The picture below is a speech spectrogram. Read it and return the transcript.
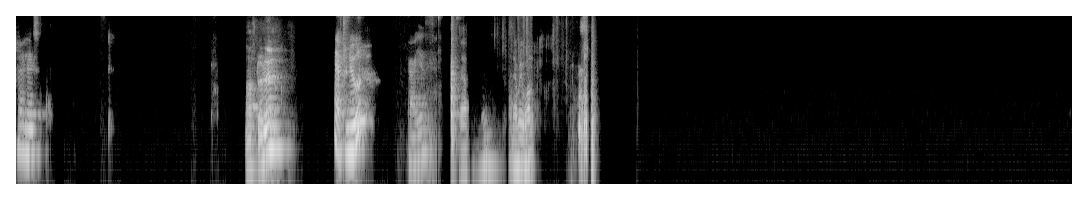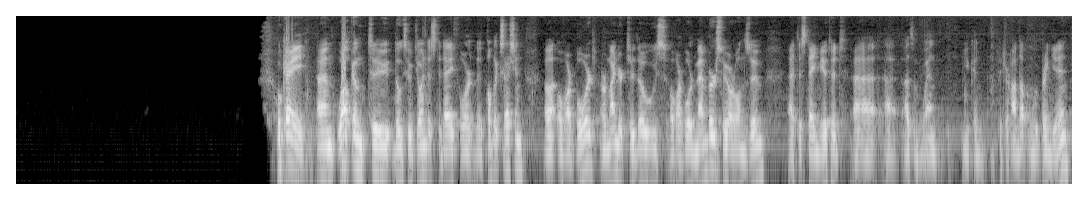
Hi, Liz. Afternoon. Afternoon. Yes. Afternoon, everyone. Okay, um, welcome to those who've joined us today for the public session uh, of our board. A reminder to those of our board members who are on Zoom uh, to stay muted uh, uh, as and when you can put your hand up and we'll bring you in.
